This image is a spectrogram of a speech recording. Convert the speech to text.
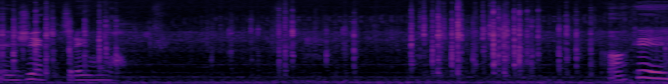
altfel. Eject 31. Ok.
